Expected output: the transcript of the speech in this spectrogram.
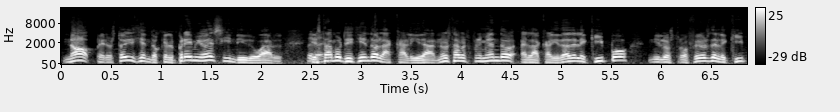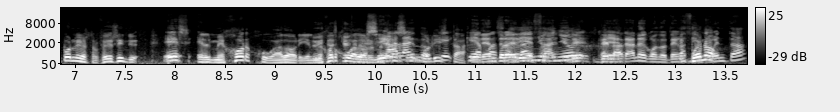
No, pero estoy diciendo que el premio es individual. Pero- y estamos diciendo la calidad. No estamos premiando la calidad del equipo, ni los trofeos del equipo, ni los trofeos individuales. Es el mejor jugador y el mejor que- jugador, el Sigue mejor siendo- futbolista. ¿Qué Y dentro de pasado 10 el año años, de- de la- Cayetano, y cuando tenga Bueno, 50,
